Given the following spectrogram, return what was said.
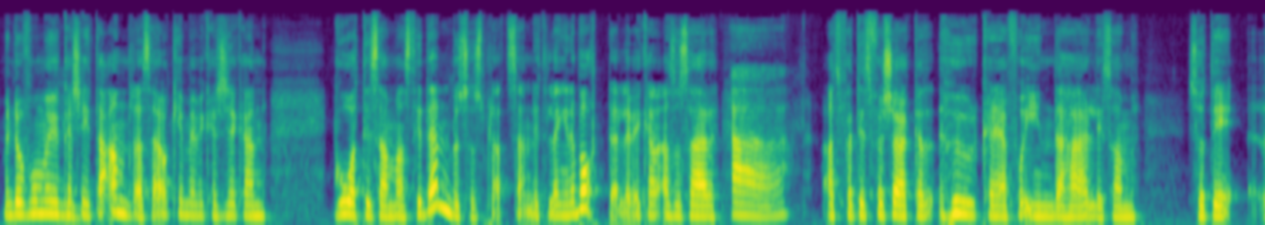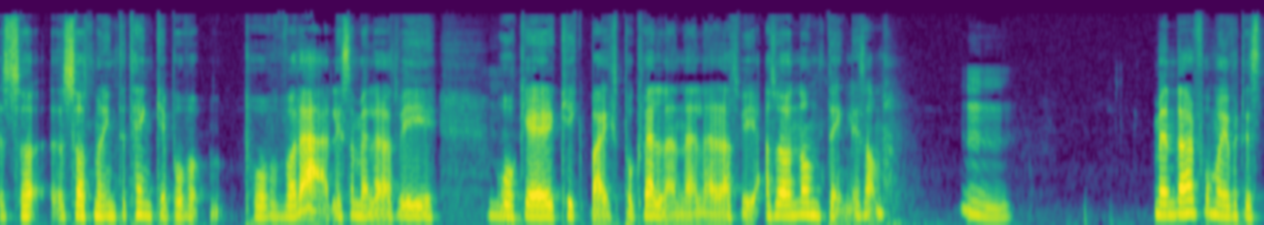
men då får man ju Mm. kanske hitta andra, så här, okej men vi kanske kan gå tillsammans till den busshållplatsen lite längre bort. Eller vi kan, alltså så här, Ja. att faktiskt försöka, hur kan jag få in det här liksom så att, det, så, så att man inte tänker på, på vad det är liksom. Eller att vi Mm. åker kickbikes på kvällen eller att vi, alltså någonting liksom. Mm. Men där får man ju faktiskt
